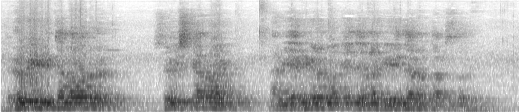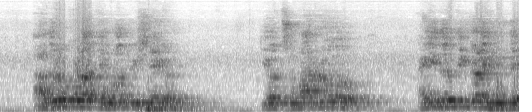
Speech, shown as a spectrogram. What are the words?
ರವಿ ಹಿಡ್ಕಲ್ ಅವರು ಸವಿಷ್ಕಾರವಾಗಿ ನಾವೇನು ಹೇಳಬೇಕಾಗಿದೆ ಎಲ್ಲ ಹೇಳಿದ್ದಾರೆ ಅಂತ ಅನಿಸ್ತದೆ. ಆದರೂ ಕೂಡ ಕೆಲವೊಂದು ವಿಷಯಗಳು ಇವತ್ತು ಸುಮಾರು ಐದು ತಿಂಗಳ ಹಿಂದೆ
